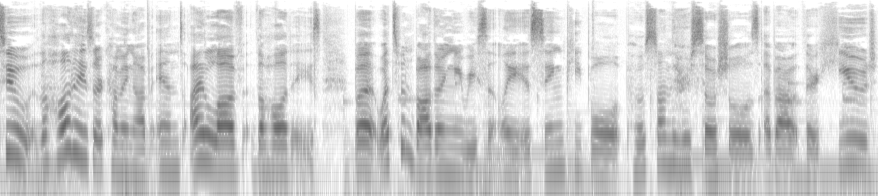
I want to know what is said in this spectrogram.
Two, the holidays are coming up and I love the holidays. But what's been bothering me recently is seeing people post on their socials about their huge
